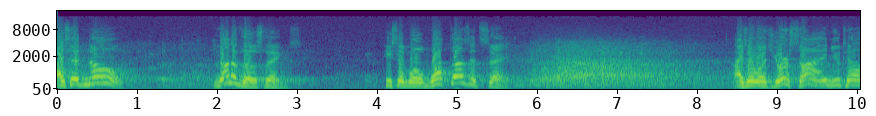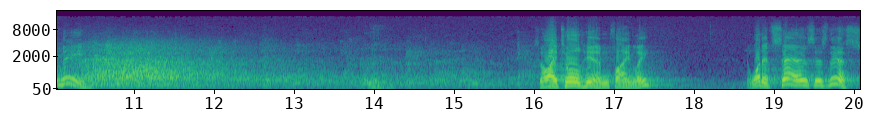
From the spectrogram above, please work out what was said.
I said, no, none of those things. He said, well, what does it say? I said, well, it's your sign, you tell me. So I told him finally, what it says is this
